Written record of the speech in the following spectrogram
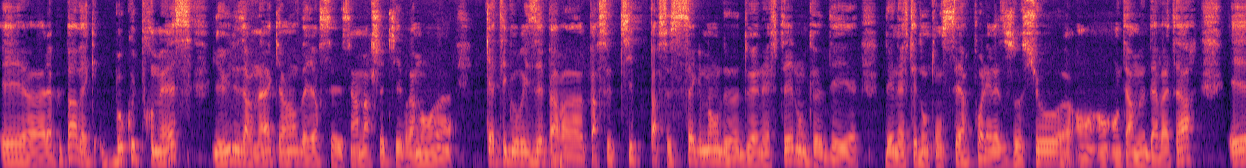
et euh, la plupart avec beaucoup de promesses. Il y a eu des arnaques. Hein. D'ailleurs, c'est un marché qui est vraiment euh, catégorisé par euh, par ce type, par ce segment de, de NFT, donc euh, des, des, NFT dont on sert pour les réseaux sociaux en, en, en termes d'avatar. Et,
